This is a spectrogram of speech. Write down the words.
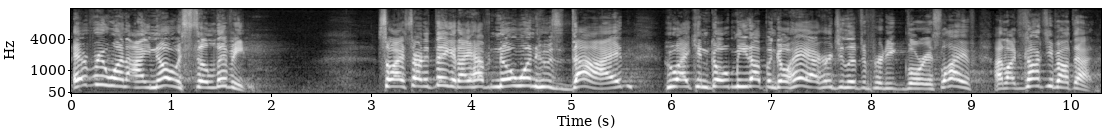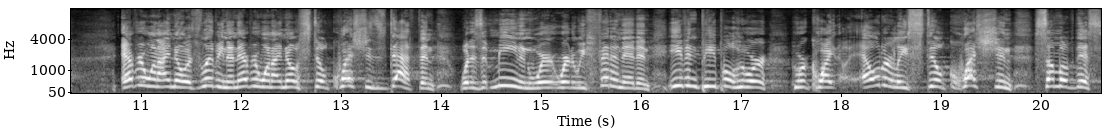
everyone I know is still living. So I started thinking, I have no one who's died who I can go meet up and go, hey, I heard you lived a pretty glorious life. I'd like to talk to you about that. Everyone I know is living, and everyone I know still questions death and what does it mean and where, where do we fit in it? And even people who are, who are quite elderly still question some of this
